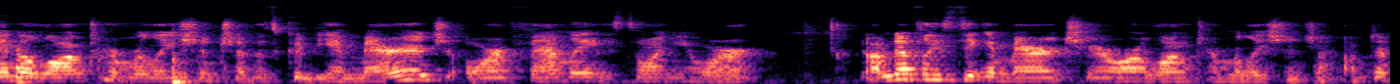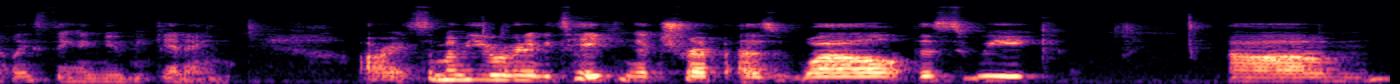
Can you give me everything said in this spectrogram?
in a long-term relationship. This could be a marriage or a family, someone you are. I'm definitely seeing a marriage here or a long-term relationship. I'm definitely seeing a new beginning. All right, some of you are going to be taking a trip as well this week. Um,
